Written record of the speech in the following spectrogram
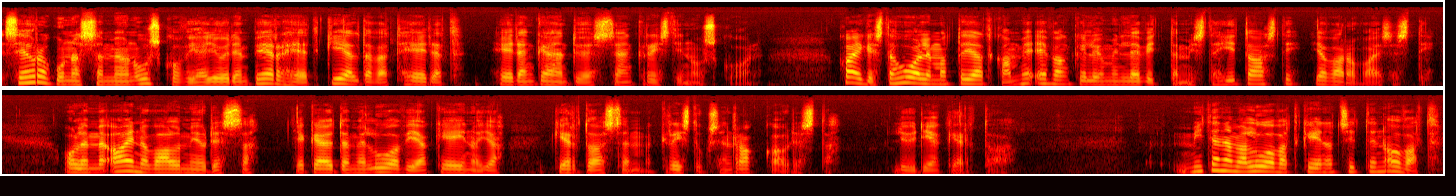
Seurakunnassamme on uskovia, joiden perheet kieltävät heidät heidän kääntyessään kristinuskoon. Kaikesta huolimatta jatkamme evankeliumin levittämistä hitaasti ja varovaisesti. Olemme aina valmiudessa ja käytämme luovia keinoja kertoassamme Kristuksen rakkaudesta, Lydia kertoo. Mitä nämä luovat keinot sitten ovat?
